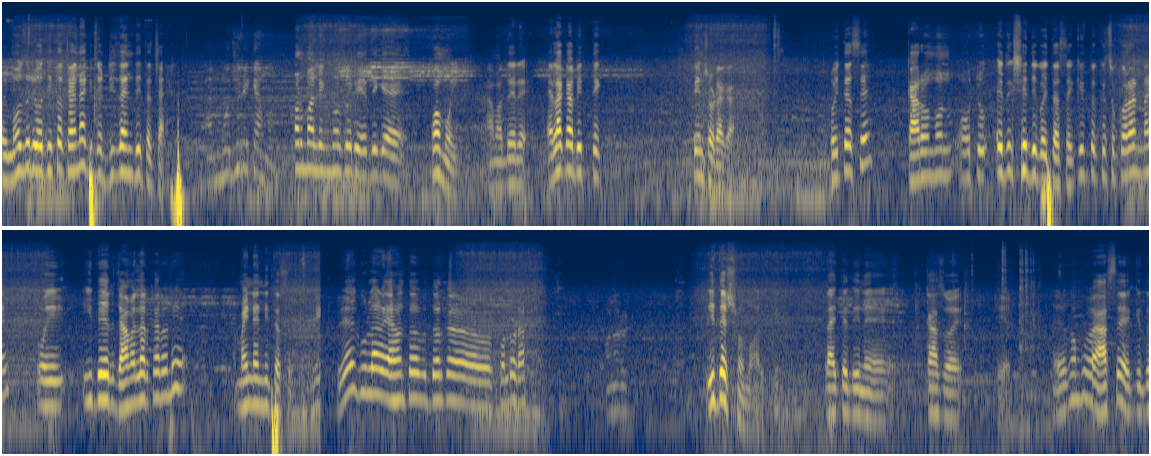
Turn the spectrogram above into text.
ওই মজুরিও দিতে চায় না কিন্তু ডিজাইন দিতে চায়। আর মজুরি কেমন? নর্মালি মজুরি এদিকে কমই। আমাদের এলাকা ভিত্তিক তিনশো টাকা। হইতেছে কারও মন একটু এদিক সেদিক হইতেছে কিন্তু কিছু করার নাই। ওই ঈদের ঝামেলার কারণে মাইনা নিতেছে। রেগুলার এখন তো দরকার পনেরোটা। পনেরো ঈদের সময় আর কি। রাইতে দিনে কাজ হয় এই আর কি। এরকম আছে, কিন্তু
